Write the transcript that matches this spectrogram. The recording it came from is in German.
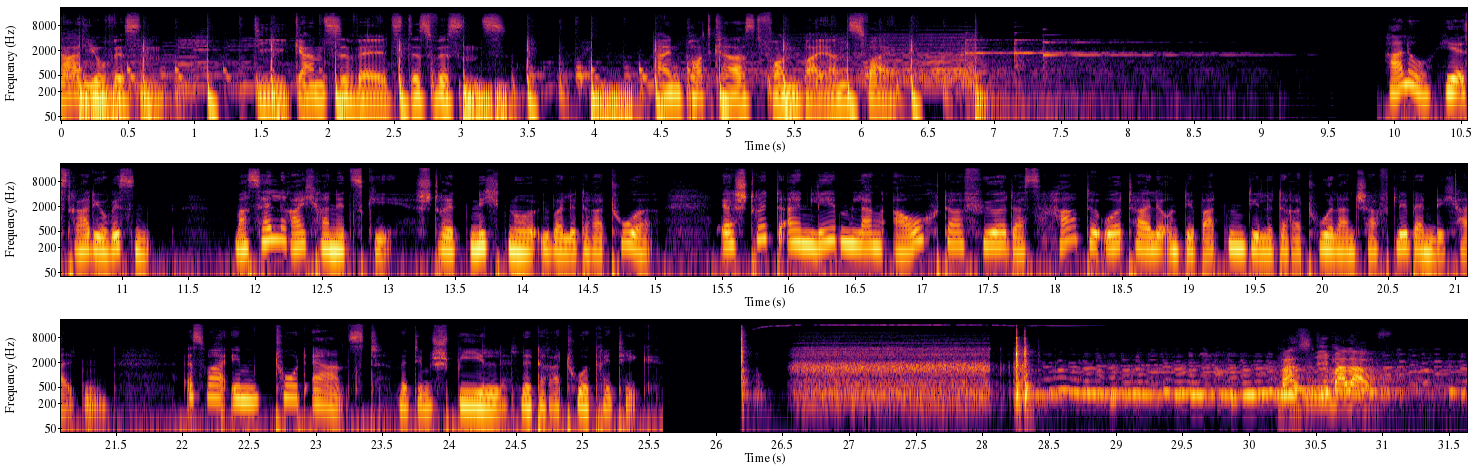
Radiowissen. Die ganze Welt des Wissens. Ein Podcast von Bayern 2. Hallo, hier ist Radio Wissen. Marcel Reich-Ranitzky stritt nicht nur über Literatur, er stritt ein Leben lang auch dafür, dass harte Urteile und Debatten die Literaturlandschaft lebendig halten. Es war ihm todernst mit dem Spiel Literaturkritik. Passen Sie mal auf.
